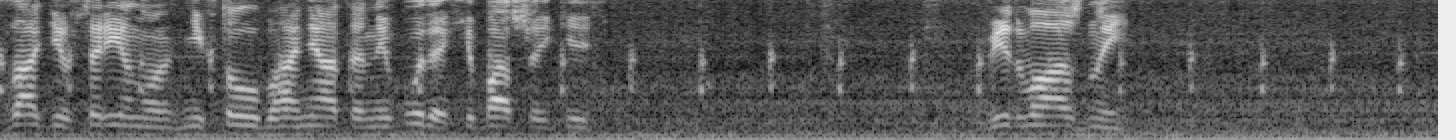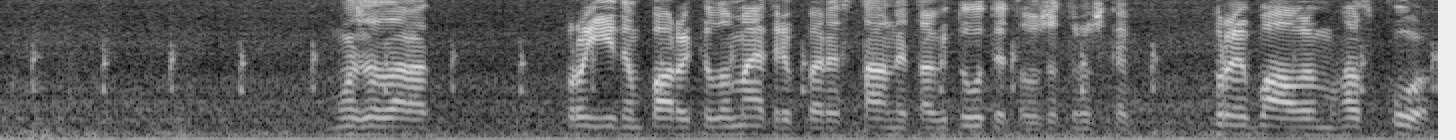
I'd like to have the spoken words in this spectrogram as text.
Ззаді все рівно ніхто обганяти не буде, хіба що якийсь відважний. Може зараз проїдемо пару кілометрів, перестане так дути, то вже трошки прибавимо газку.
